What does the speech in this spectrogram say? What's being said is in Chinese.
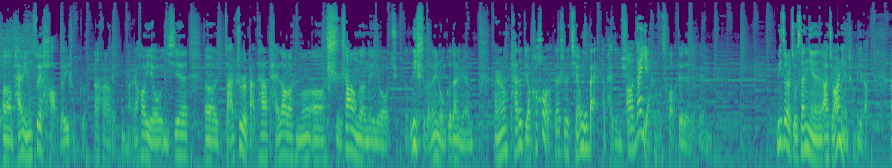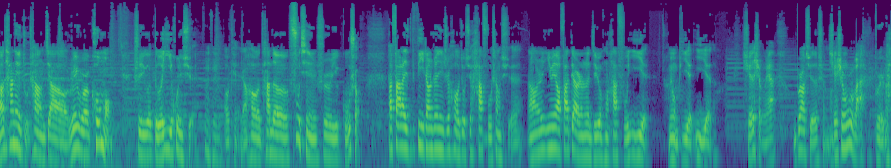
呃，排名最好的一首歌。啊哈，对，然后也有一些呃杂志把它排到了什么呃史上的那种历史的那种歌单里面，反正排的比较靠后了，但是前五百它排进去。哦，那也很不错了。对对对对。w i z e r 九三年啊九二年成立的，然后他那主唱叫 River Como。是一个德意混血，嗯哼，OK。然后他的父亲是一个鼓手，他发了第一张专辑之后就去哈佛上学，然后因为要发第二张专辑，又从哈佛肄业，没有毕业肄业的。学的什么呀？我不知道学的什么。学生物吧？不知道。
